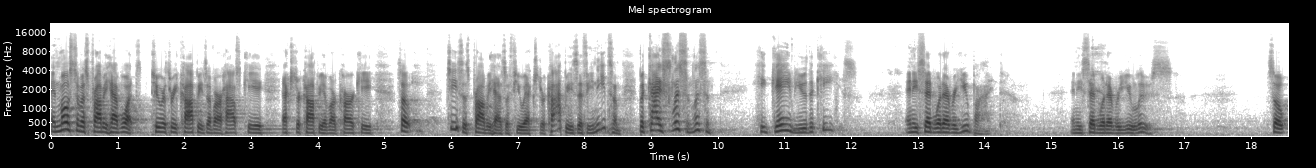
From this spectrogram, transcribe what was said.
And most of us probably have what? Two or three copies of our house key, extra copy of our car key. So Jesus probably has a few extra copies if he needs them. But guys, listen, listen. He gave you the keys. And he said, whatever you bind. And he said, whatever you loose. So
